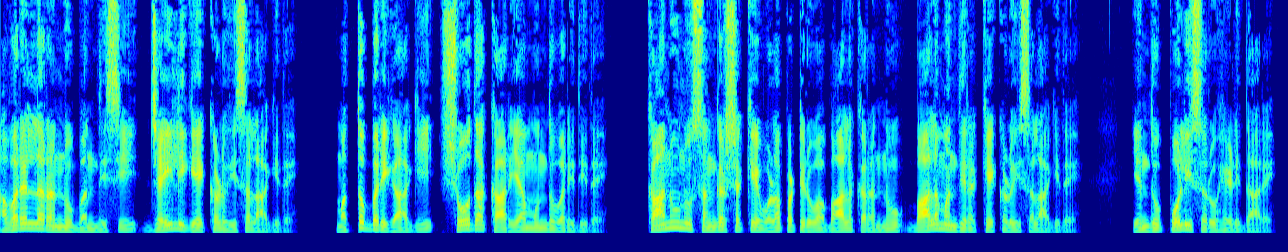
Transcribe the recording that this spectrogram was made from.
ಅವರೆಲ್ಲರನ್ನೂ ಬಂಧಿಸಿ ಜೈಲಿಗೆ ಕಳುಹಿಸಲಾಗಿದೆ. ಮತ್ತೊಬ್ಬರಿಗಾಗಿ ಶೋಧ ಕಾರ್ಯ ಮುಂದುವರಿದಿದೆ. ಕಾನೂನು ಸಂಘರ್ಷಕ್ಕೆ ಒಳಪಟ್ಟಿರುವ ಬಾಲಕರನ್ನು ಬಾಲಮಂದಿರಕ್ಕೆ ಕಳುಹಿಸಲಾಗಿದೆ. ಎಂದು ಪೊಲೀಸರು ಹೇಳಿದ್ದಾರೆ.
